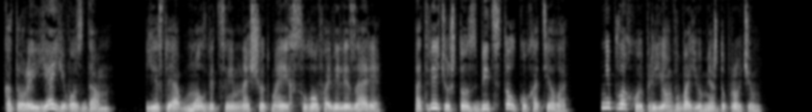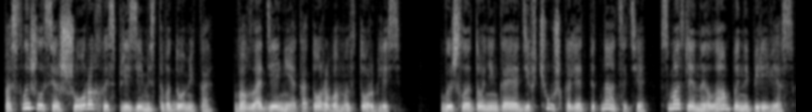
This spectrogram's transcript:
которой я его сдам. Если обмолвится им насчет моих слов о Велизаре, отвечу, что сбить с толку хотела. Неплохой прием в бою, между прочим. Послышался шорох из приземистого домика, во владение которого мы вторглись. Вышла тоненькая девчушка лет пятнадцати с масляной лампой наперевес.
